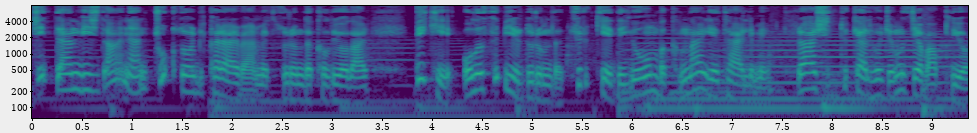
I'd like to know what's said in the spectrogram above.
cidden vicdanen çok zor bir karar vermek zorunda kalıyorlar. Peki olası bir durumda Türkiye'de yoğun bakımlar yeterli mi? Raşit Tükel hocamız cevaplıyor.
